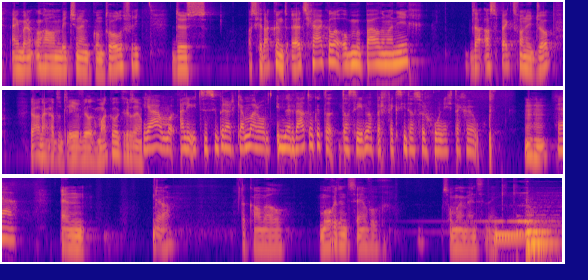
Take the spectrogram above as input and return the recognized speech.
En ik ben ook nogal een beetje een controlefreak. Dus als je dat kunt uitschakelen op een bepaalde manier, dat aspect van je job, ja, dan gaat het leven veel gemakkelijker zijn. Ja, maar allee, het is super herkenbaar, want inderdaad ook het, dat, streven naar perfectie, dat is er gewoon echt dat je... Mhm. Ja. En ja, dat kan wel moordend zijn voor sommige mensen, denk ik.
